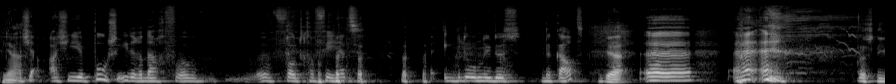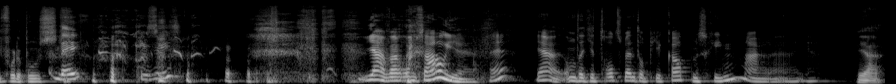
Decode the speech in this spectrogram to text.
Ja. als, je, als je je poes iedere dag voor, eh, fotografeert. Ik bedoel nu dus de kat. ja, hè, dat is niet voor de poes. Nee, precies. Ja, waarom zou je? Hè? Ja, omdat je trots bent op je kat misschien, maar eh, ja. Ja.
